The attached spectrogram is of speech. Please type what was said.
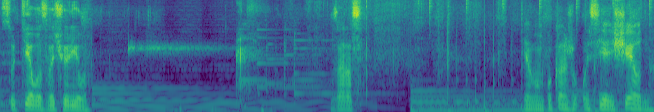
суттєво звечоріло. Зараз я вам покажу, ось є іще одна.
